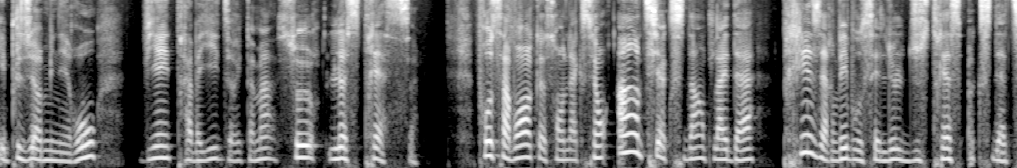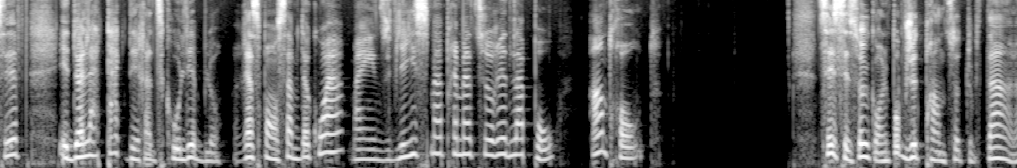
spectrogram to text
et plusieurs minéraux vient travailler directement sur le stress. Il faut savoir que son action antioxydante l'aide à préserver vos cellules du stress oxydatif et de l'attaque des radicaux libres. Responsable de quoi? Bien, du vieillissement prématuré de la peau, entre autres. Sais, c'est sûr qu'on n'est pas obligé de prendre ça tout le temps.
